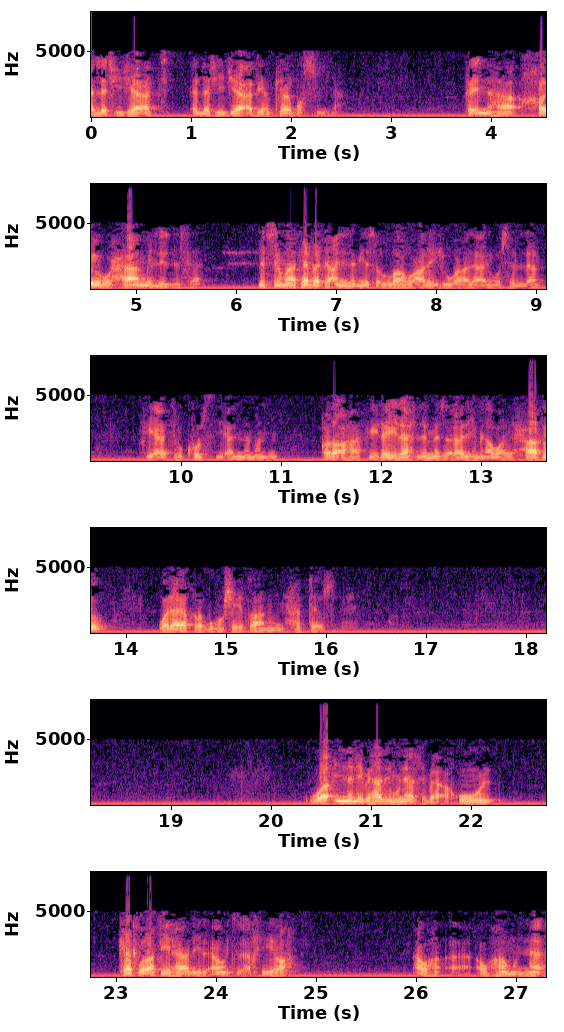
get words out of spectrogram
التي جاءت التي جاء بها الكتاب والسنة. فإنها خير حامل للإنسان. مثل ما ثبت عن النبي صلى الله عليه وعلى آله وسلم في آية الكرسي أن من قرأها في ليلة لم يزل عليه من الله حافظ ولا يقربه شيطان حتى يصبح. وإنني بهذه المناسبة أقول كثر في هذه الآونة الأخيرة أوهام الناس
